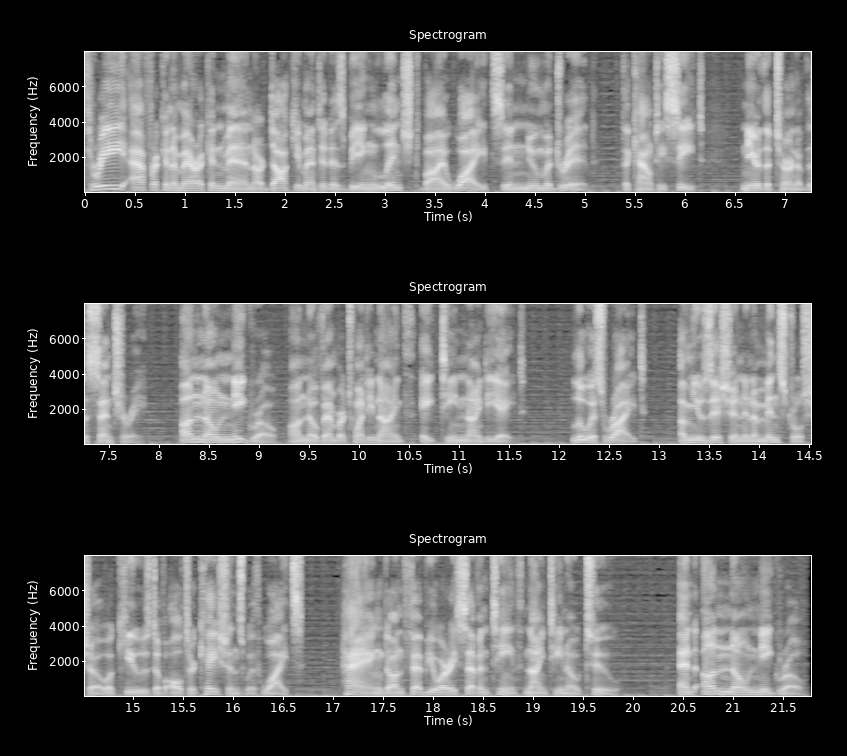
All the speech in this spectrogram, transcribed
Three African-American men are documented as being lynched by whites in New Madrid, the county seat, near the turn of the century. Unknown Negro on November 29, 1898. Lewis Wright, a musician in a minstrel show accused of altercations with whites, hanged on February 17, 1902, and Unknown Negro,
